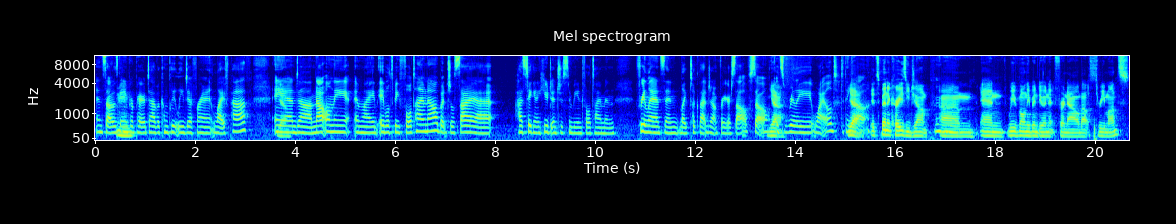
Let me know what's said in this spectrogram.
and so I was getting Mhm. prepared to have a completely different life path. Yeah. And um, not only am I able to be full time now, but Josiah has taken a huge interest in being full time and freelance and like took that jump for yourself. So Yeah. it's really wild to think yeah, about. Mm-hmm. it's been a crazy jump. Um, and we've only been doing it for now about three months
